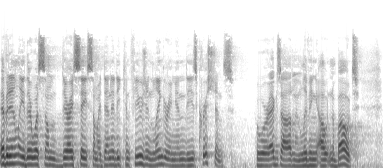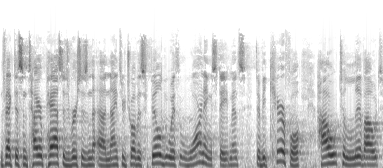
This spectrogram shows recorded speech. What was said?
Evidently, there was some, dare I say, some identity confusion lingering in these Christians who were exiled and living out and about. In fact, this entire passage, verses uh, 9 through 12, is filled with warning statements to be careful how to live out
